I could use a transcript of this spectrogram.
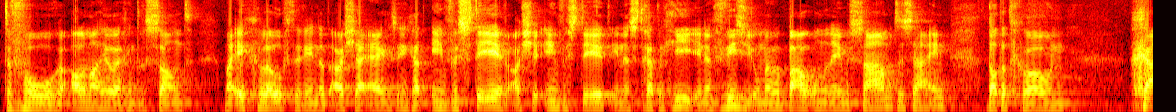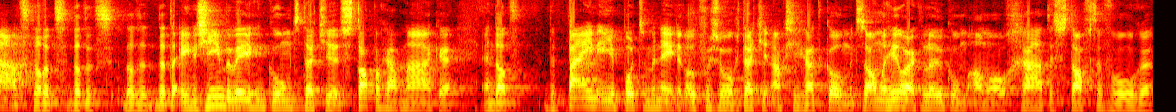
te volgen, allemaal heel erg interessant. Maar ik geloof erin dat als jij ergens in gaat investeren, als je investeert in een strategie, in een visie om met bepaalde ondernemers samen te zijn, dat het gewoon gaat. Dat, het, dat, het, dat, het, dat de energie in beweging komt, dat je stappen gaat maken en dat de pijn in je portemonnee er ook voor zorgt dat je in actie gaat komen. Het is allemaal heel erg leuk om allemaal gratis staf te volgen.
